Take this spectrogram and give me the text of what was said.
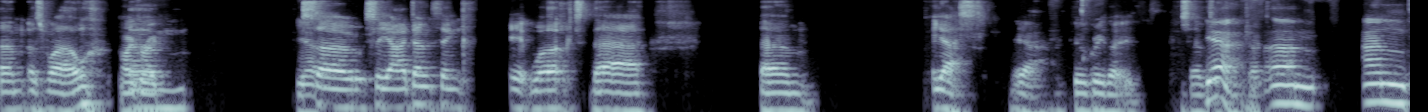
um, as well. I agree. Um, yeah. So so yeah, I don't think it worked there. Um, yes, yeah, I do agree that. It's. Yeah, um, and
